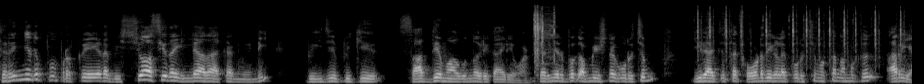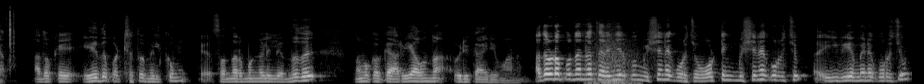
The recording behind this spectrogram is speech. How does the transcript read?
തെരഞ്ഞെടുപ്പ് പ്രക്രിയയുടെ വിശ്വാസ്യത ഇല്ലാതാക്കാൻ വേണ്ടി ബി ജെ പിക്ക് സാധ്യമാകുന്ന ഒരു കാര്യമാണ്. തെരഞ്ഞെടുപ്പ് കമ്മീഷനെ കുറിച്ചും ഈ രാജ്യത്തെ കോടതികളെക്കുറിച്ചുമൊക്കെ നമുക്ക് അറിയാം. അതൊക്കെ ഏത് പക്ഷത്ത് നിൽക്കും സന്ദർഭങ്ങളിൽ എന്നത് നമുക്കൊക്കെ അറിയാവുന്ന ഒരു കാര്യമാണ്. അതോടൊപ്പം തന്നെ തെരഞ്ഞെടുപ്പ് മിഷനെ കുറിച്ച് വോട്ടിംഗ് മിഷനെ കുറിച്ചും ഇ വി എമ്മിനെ കുറിച്ചും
